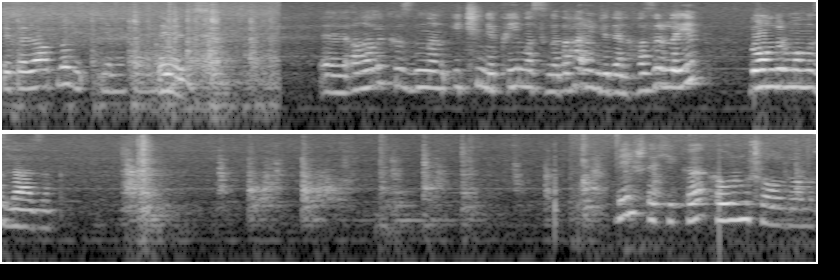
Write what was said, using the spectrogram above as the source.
Teferruatla bir yemek oldu. Evet. Ee, analı kızlının içini, kıymasını daha önceden hazırlayıp dondurmamız lazım. Beş dakika kavurmuş olduğumuz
